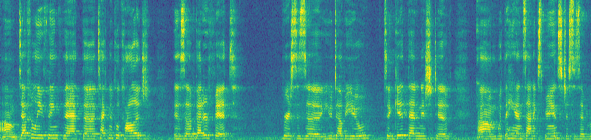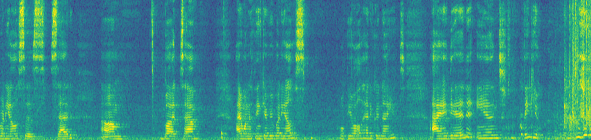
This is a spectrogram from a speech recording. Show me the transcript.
Um, definitely think that the technical college is a better fit versus a UW to get that initiative um, with the hands-on experience, just as everybody else has said. Um, but um, I want to thank everybody else. Hope you all had a good night. I did, and thank you.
